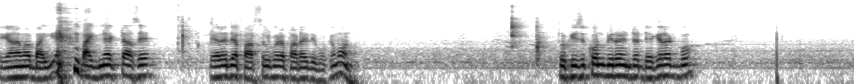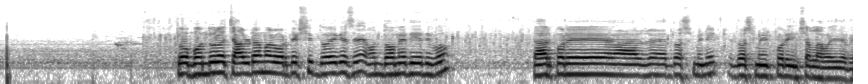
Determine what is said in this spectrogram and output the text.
এখানে আমার বাইক বাইক না একটা আছে। এর দিয়ে পার্সেল করে পাঠাই দেবো, কেমন? তো কিছুক্ষণ বিরিয়ানিটা ডেকে রাখব। তো বন্ধুরা, চালটা আমার অর্ধেক সিদ্ধ হয়ে গেছে, এখন দমে দিয়ে দিব। তারপরে আর দশ মিনিট দশ মিনিট পরে ইনশাল্লাহ হয়ে যাবে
